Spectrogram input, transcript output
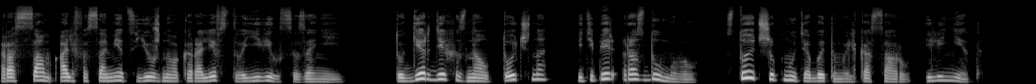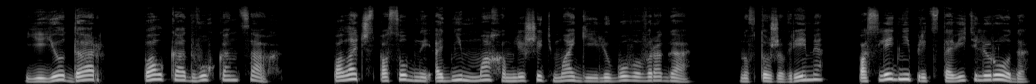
раз сам альфа-самец Южного королевства явился за ней, то Гердих знал точно и теперь раздумывал, стоит шепнуть об этом Элькасару или нет. Ее дар — палка о двух концах, палач, способный одним махом лишить магии любого врага, но в то же время последний представитель рода,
